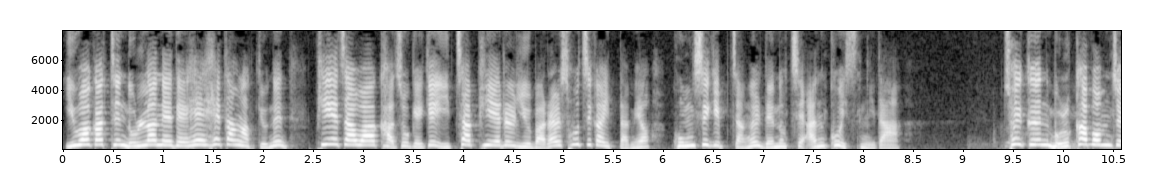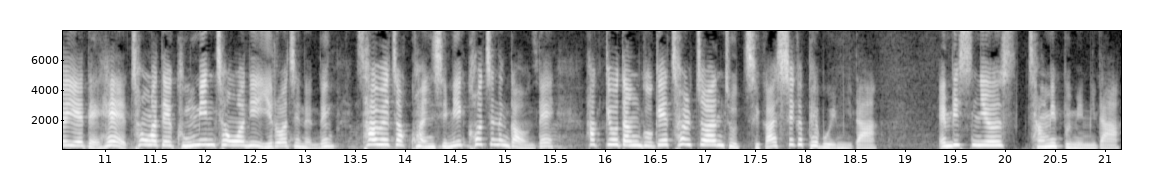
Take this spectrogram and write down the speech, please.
이와 같은 논란에 대해 해당 학교는 피해자와 가족에게 2차 피해를 유발할 소지가 있다며 공식 입장을 내놓지 않고 있습니다. 최근 몰카 범죄에 대해 청와대 국민청원이 이루어지는 등 사회적 관심이 커지는 가운데 학교 당국의 철저한 조치가 시급해 보입니다. MBC 뉴스 장미쁨입니다.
